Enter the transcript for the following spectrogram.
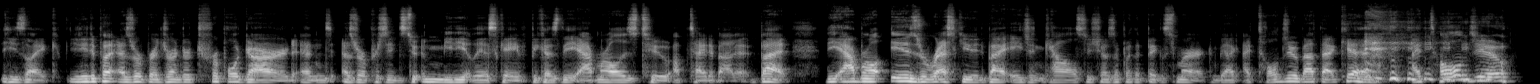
he's like, You need to put Ezra Bridger under triple guard. And Ezra proceeds to immediately escape because the Admiral is too uptight about it. But the Admiral is rescued by Agent Kallus, who shows up with a big smirk and be like, I told you about that kid. I told you.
